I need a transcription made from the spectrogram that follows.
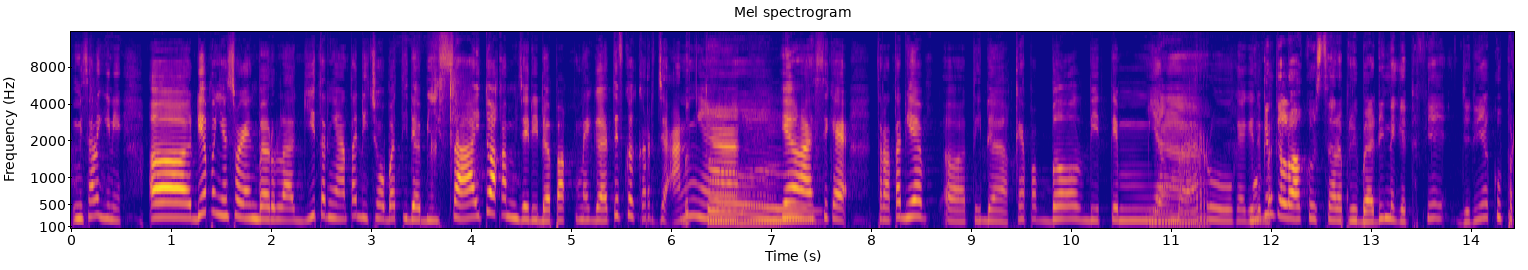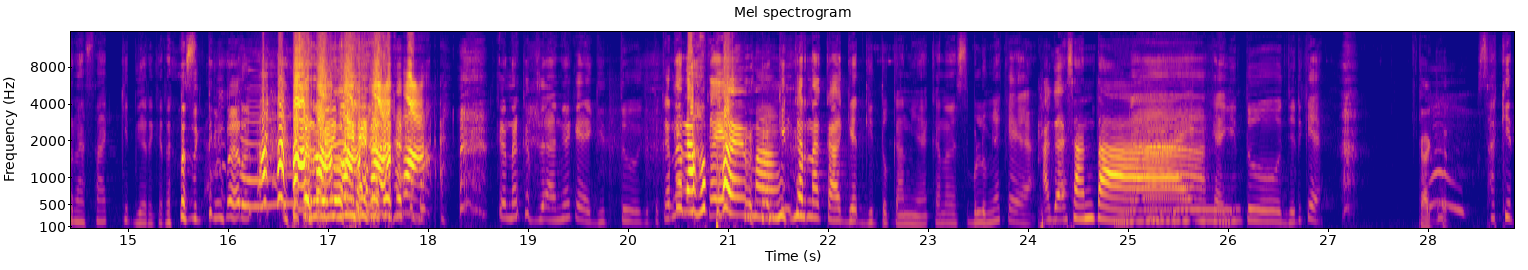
misalnya gini, eh dia penyesuaian baru lagi, ternyata dicoba tidak bisa, itu akan menjadi dampak negatif ke kerjaannya. Betul. Ya nggak sih kayak ternyata dia eh, tidak capable di tim yang Ya. baru kayak gitu. Mungkin kalau aku secara pribadi negatifnya jadinya aku pernah sakit gara-gara masuk tim baru. Karena kerjaannya kayak gitu gitu. Karena Kenapa kayak- emang? Mungkin karena kaget gitu kan ya. Karena sebelumnya kayak agak santai. nah kayak gitu. Jadi kayak Kaget. sakit.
